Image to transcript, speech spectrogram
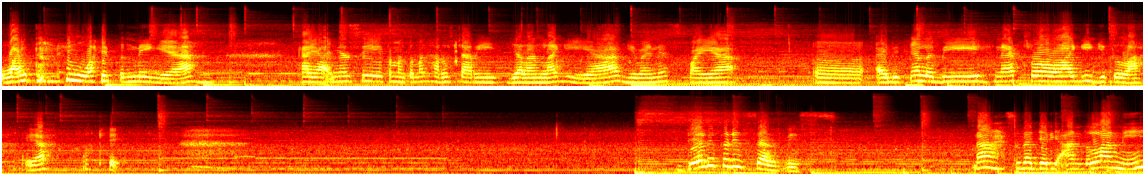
whitening whitening ya. Kayaknya sih teman-teman harus cari jalan lagi ya, gimana supaya uh, editnya lebih natural lagi gitulah ya oke okay. delivery service nah sudah jadi andalan nih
